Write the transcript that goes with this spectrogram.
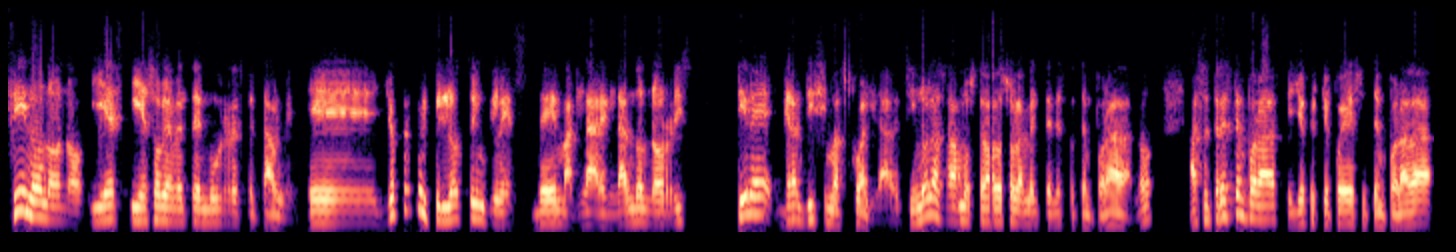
sí, no, no, no, y es, y es obviamente muy respetable. Eh, yo creo que el piloto inglés de McLaren, Lando Norris, tiene grandísimas cualidades y no las ha mostrado solamente en esta temporada, ¿no? Hace tres temporadas que yo creo que fue su temporada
